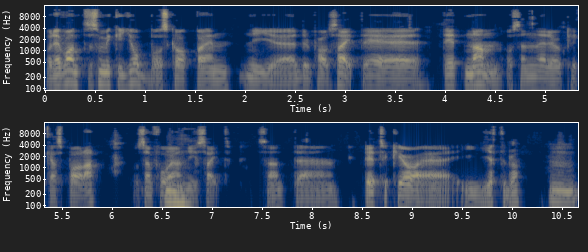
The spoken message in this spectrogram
Och det var inte så mycket jobb att skapa en ny eh, Drupal-sajt. Det är, det är ett namn och sen är det att klicka spara. Och sen får jag en Mm. ny sajt. Så att eh, det tycker jag är jättebra. Mm.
